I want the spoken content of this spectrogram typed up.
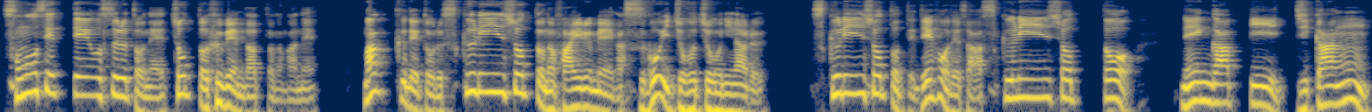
その設定をするとね、ちょっと不便だったのがね、Mac で撮るスクリーンショットのファイル名がすごい上調になる。スクリーンショットってデフォでさ、スクリーンショット、年月日、時間、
